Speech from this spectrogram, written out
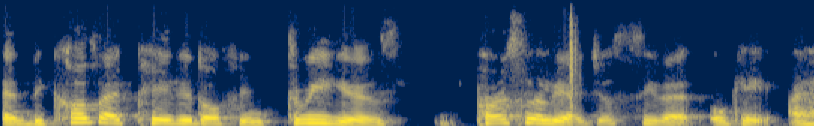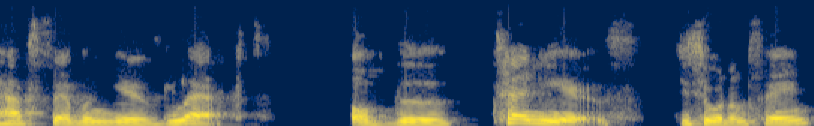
And because I paid it off in three years, personally, I just see that, okay, I have seven years left of the 10 years. Do you see what I'm saying?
